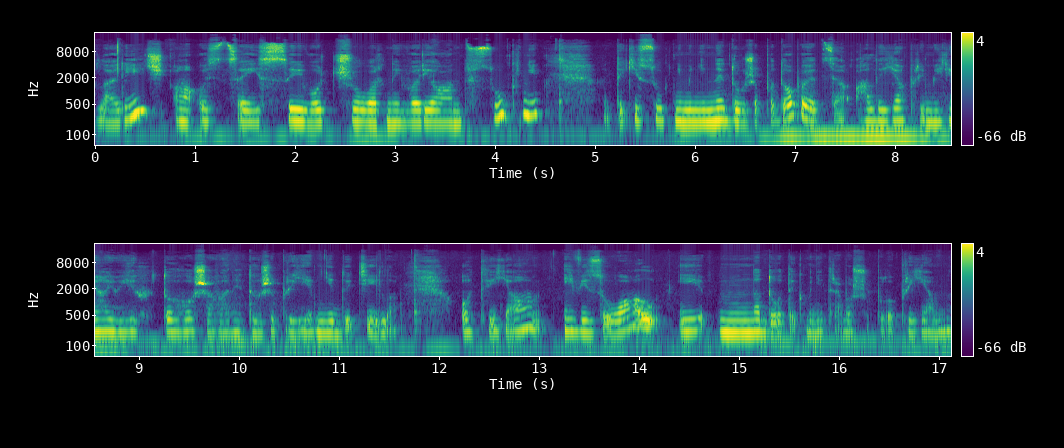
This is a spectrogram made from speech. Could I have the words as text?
була річ. А ось цей сиво-чорний варіант сукні. Такі сукні мені не дуже подобаються, але я приміряю їх того, що вони дуже приємні до тіла. От я і візуал, і на дотик мені треба, щоб було приємно.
